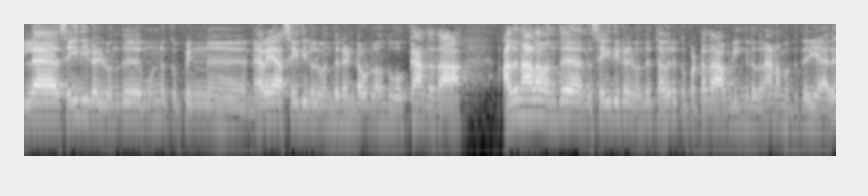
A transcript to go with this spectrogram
இல்லை செய்திகள் வந்து முன்னுக்கு பின் நிறையா செய்திகள் வந்து ரெண்டவுனில் வந்து உட்காந்ததா அதனால வந்து அந்த செய்திகள் வந்து தவிர்க்கப்பட்டதா அப்படிங்கிறதுலாம் நமக்கு தெரியாது.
